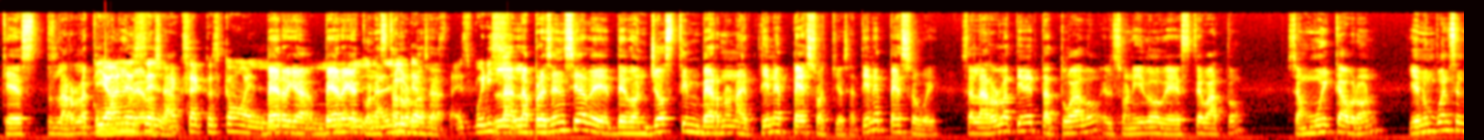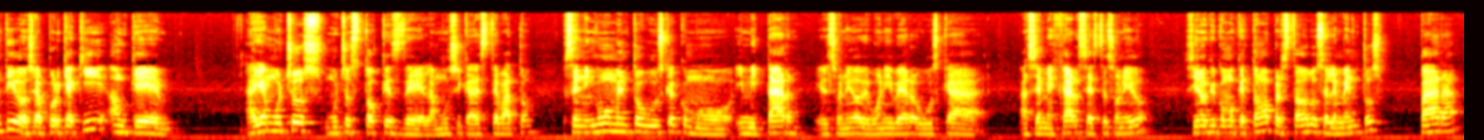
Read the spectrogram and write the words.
que es pues, la rola con Dion es o el, sea, exacto, es como el. verga, el- verga el- con esta rola, o sea, Es buenísimo. la, la presencia de, de Don Justin Vernon ah, tiene peso aquí, o sea, tiene peso, güey. O sea, la rola tiene tatuado el sonido de este vato. O sea, muy cabrón. Y en un buen sentido, o sea, porque aquí, aunque haya muchos, muchos toques de la música de este vato, pues en ningún momento busca como imitar el sonido de Bon Iver o busca asemejarse a este sonido, sino que como que toma prestados los elementos para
